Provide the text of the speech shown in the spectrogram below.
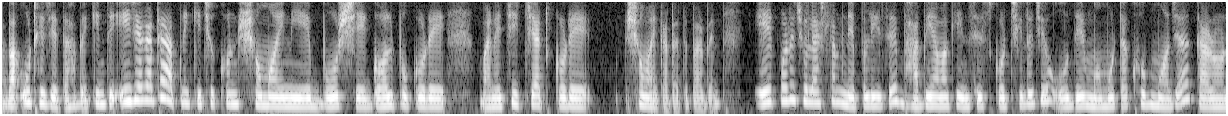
বা- উঠে যেতে হবে। কিন্তু এই জায়গাটা আপনি কিছুক্ষণ সময় নিয়ে বসে গল্প করে মানে চিটচাট করে সময় কাটাতে পারবেন। এরপরে চলে আসলাম নেপালিজে ভাবি আমাকে ইনসিস্ট করছিল যে ওদের মোমোটা খুব মজা, কারণ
